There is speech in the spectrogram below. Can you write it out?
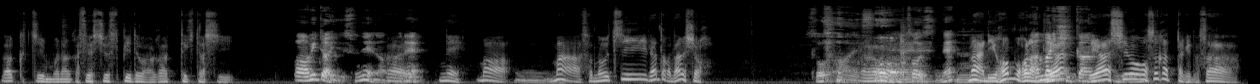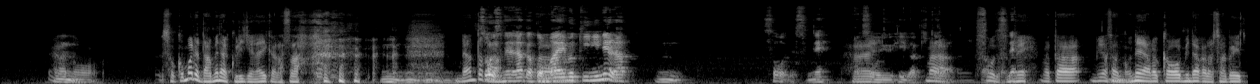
ワクチンもなんか接種スピードが上がってきたし、あ、みたいですね、なんかはい。ね。ね、まあ、うん、まあ、そのうちなんとかなるでしょ。そう、そうですね。そうですね。う。まあ、日本もほら、あんまり出足は遅かったけどさ、うんあの、そこまでダメな国じゃないからさ、うん。うん。うん。なんとか。そうですね、なんかこううん前向きにね、らうん。そうですね。はいそういう日が来たら、まあ、そうです。ね。また、皆さんのね、あの顔を見ながら喋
